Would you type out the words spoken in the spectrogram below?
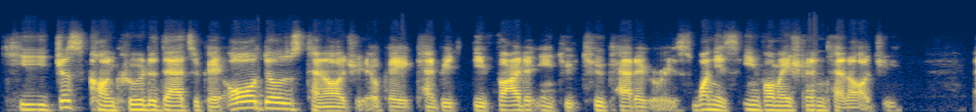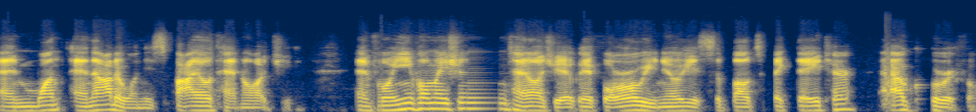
he just concluded that okay all those technology okay can be divided into two categories one is information technology and one another one is biotechnology and for information technology okay for all we know it's about big data algorithm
